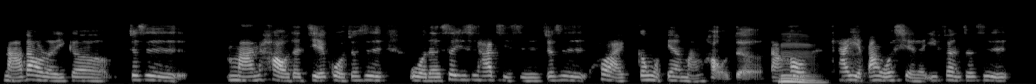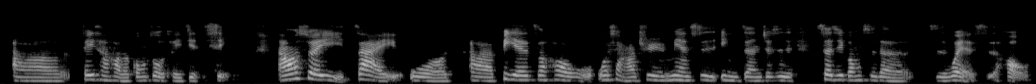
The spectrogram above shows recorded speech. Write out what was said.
拿到了一个就是蛮好的结果，就是我的设计师他其实就是后来跟我变得蛮好的，然后他也帮我写了一份就是啊、呃、非常好的工作推荐信。然后，所以在我啊、呃、毕业之后，我我想要去面试应征就是设计公司的职位的时候，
